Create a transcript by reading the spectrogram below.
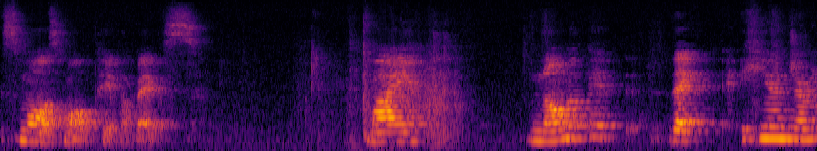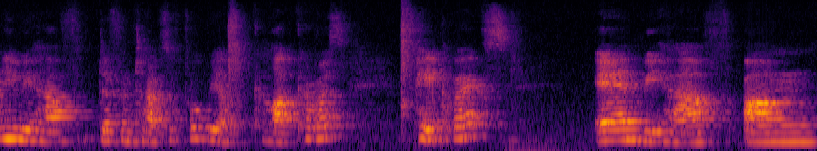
small, small paper bags. My normal paper, like here in Germany we have different types of book. We have hard covers, paperbacks, and we have um,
